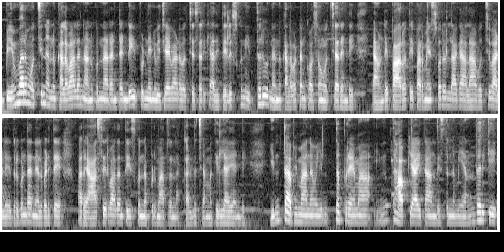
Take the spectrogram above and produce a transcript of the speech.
భీమవరం వచ్చి నన్ను కలవాలని అనుకున్నారంటండి. ఇప్పుడు నేను విజయవాడ వచ్చేసరికి అది తెలుసుకుని ఇద్దరూ నన్ను కలవటం కోసం వచ్చారండి. ఏమంటే పార్వతీ పరమేశ్వరుల్లాగా అలా వచ్చి వాళ్ళు ఎదురుగుండా నిలబడితే వారి ఆశీర్వాదం తీసుకున్నప్పుడు మాత్రం నా కళ్ళు చెమ్మగిల్లాయండి ఇంత అభిమానం ఇంత ప్రేమ ఇంత ఆప్యాయత అందిస్తున్న మీ అందరికీ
